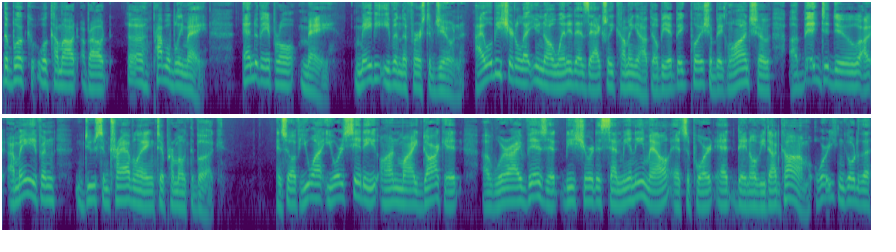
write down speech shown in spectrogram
the book will come out about uh, probably May, end of April, May maybe even the 1st of June. I will be sure to let you know when it is actually coming out. There'll be a big push, a big launch, a, a big to do. I, I may even do some traveling to promote the book. And so if you want your city on my docket of where I visit, be sure to send me an email at support at dneuville.com. Or you can go to the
